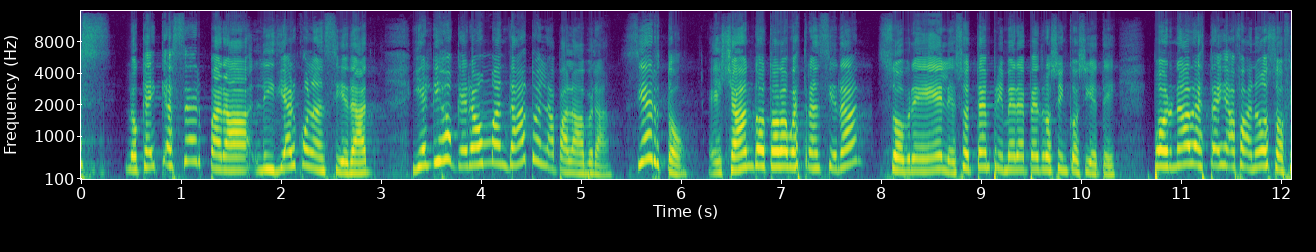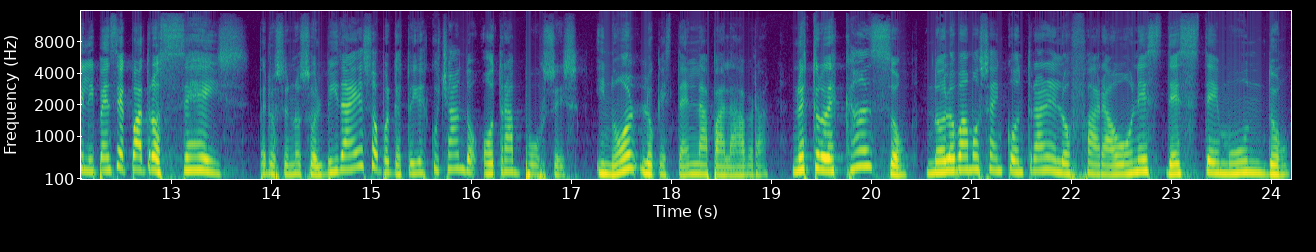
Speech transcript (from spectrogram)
es, lo que hay que hacer para lidiar con la ansiedad. Y él dijo que era un mandato en la palabra, ¿cierto? Echando toda vuestra ansiedad sobre él. Eso está en 1 Pedro 5.7. Por nada estáis afanosos, Filipenses 4.6. Pero se nos olvida eso porque estoy escuchando otras voces y no lo que está en la palabra. Nuestro descanso no lo vamos a encontrar en los faraones de este mundo.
